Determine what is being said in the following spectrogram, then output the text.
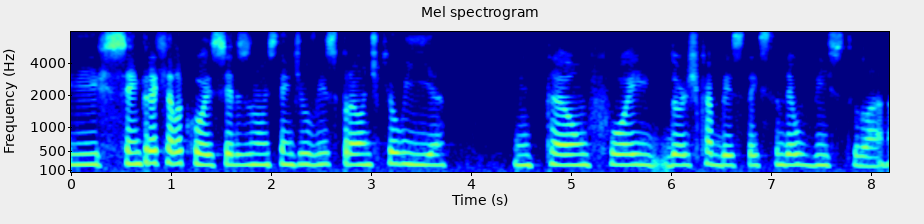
e sempre aquela coisa, se eles não estendiam o visto, para onde que eu ia? Então foi dor de cabeça ter que estender o visto lá.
